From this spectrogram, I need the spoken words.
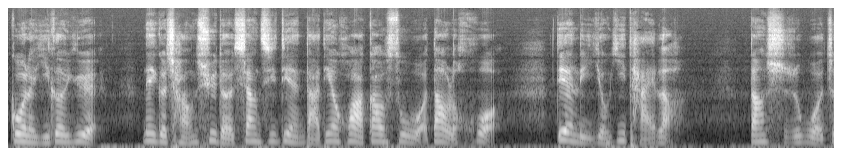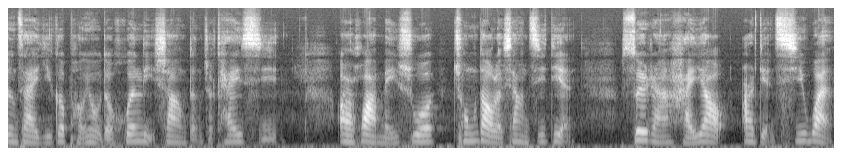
过了一个月，那个常去的相机店打电话告诉我到了货，店里有一台了。当时我正在一个朋友的婚礼上等着开席。二话没说，冲到了相机店。虽然还要二点七万，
